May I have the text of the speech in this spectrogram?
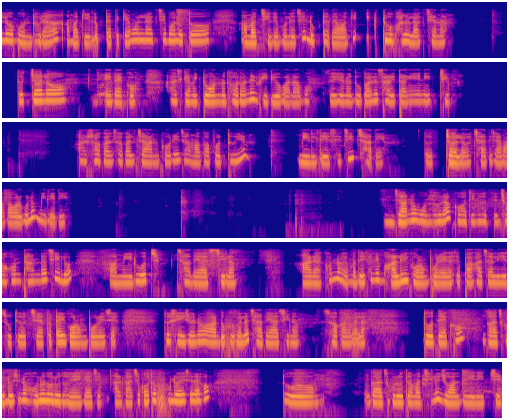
Hello বন্ধুরা, আমাকে এই লুকটাতে কেমন লাগছে বলো তো? আমার ছেলে বলেছে লুকটাতে আমাকে একটুও ভালো লাগছে না। তো চলো এই দেখো, আজকে আমি একটু অন্য ধরনের ভিডিও বানাবো। সেই জন্য দুপাশে শাড়ি টাঙিয়ে নিচ্ছি। আর সকাল সকাল চান করে জামা কাপড় ধুয়ে মিলতে এসেছি ছাদে। তো চলো ছাদে জামা কাপড়গুলো মিলে দিই। জানো বন্ধুরা, কদিন যখন ঠান্ডা ছিল, আমি রোজ ছাদে আসছিলাম। আর এখন না আমাদের এখানে ভালোই গরম পড়ে গেছে, পাখা চালিয়ে শুতে হচ্ছে, এতটাই গরম পড়েছে। তো সেই জন্য আর দুপুরবেলা ছাদে আসি না, সকালবেলা। তো দেখো গাছগুলোর জন্য হলুদ হলুদ হয়ে গেছে। আর গাছে কত ফুল হয়েছে দেখো। তো গাছগুলোতে আমার ছেলে জল দিয়ে দিচ্ছে।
